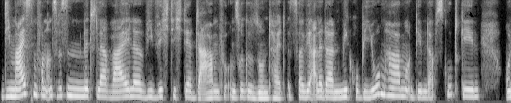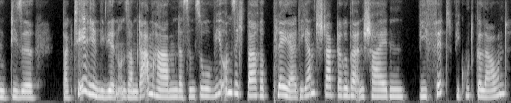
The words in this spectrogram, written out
die meisten von uns wissen mittlerweile, wie wichtig der Darm für unsere Gesundheit ist, weil wir alle da ein Mikrobiom haben und dem darf es gut gehen. Und diese Bakterien, die wir in unserem Darm haben, das sind so wie unsichtbare Player, die ganz stark darüber entscheiden, wie fit, wie gut gelaunt,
